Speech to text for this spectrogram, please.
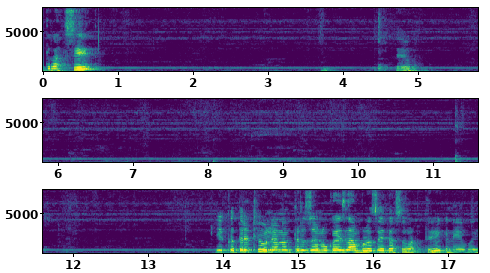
द्राक्षे आहेत. हे बघा. एकत्र ठेवल्यानंतर जणू काही जांभळच आहेत असं वाटतं की नाही बाई?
